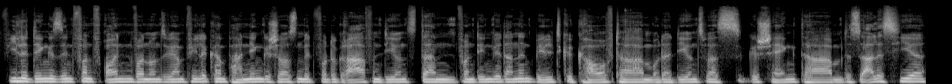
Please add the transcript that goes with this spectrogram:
viele Dinge sind von Freunden von uns. Wir haben viele Kampagnen geschossen mit Fotografen, die uns dann, von denen wir dann ein Bild gekauft haben oder die uns was geschenkt haben. Das alles hier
